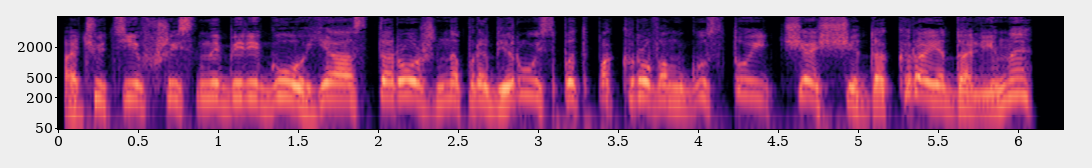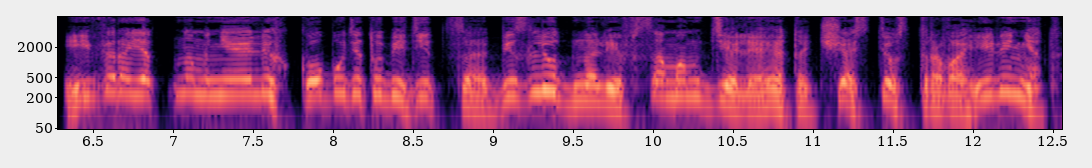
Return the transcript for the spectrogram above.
Очутившись на берегу, я осторожно проберусь под покровом густой чаще до края долины, и, вероятно, мне легко будет убедиться, безлюдна ли в самом деле эта часть острова или нет.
